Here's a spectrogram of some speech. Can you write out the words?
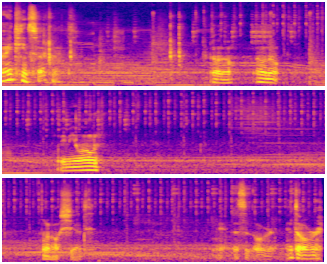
19 seconds. Oh no. Oh no. Leave me alone. Oh shit. Yeah, this is over. It's over.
